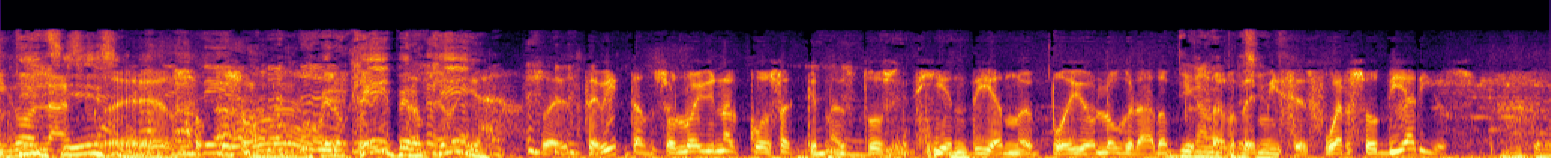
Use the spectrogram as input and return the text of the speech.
es eso? ¿Pero qué? ¿Pero qué? Este, tan solo hay una cosa que en estos 100 días no he podido lograr a Dígame, pesar de presidente. mis esfuerzos diarios. ¿Pero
